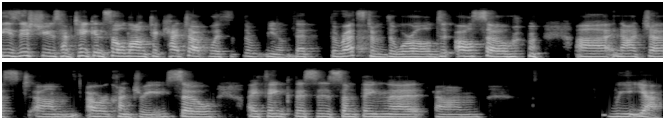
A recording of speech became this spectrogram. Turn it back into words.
these issues have taken so long to catch up with the you know that the rest of the world also uh, not just um, our country. So i think this is something that um, we yeah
